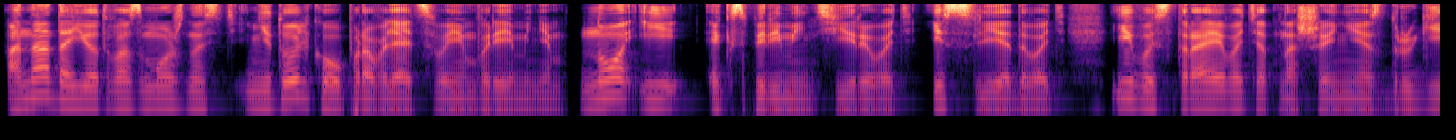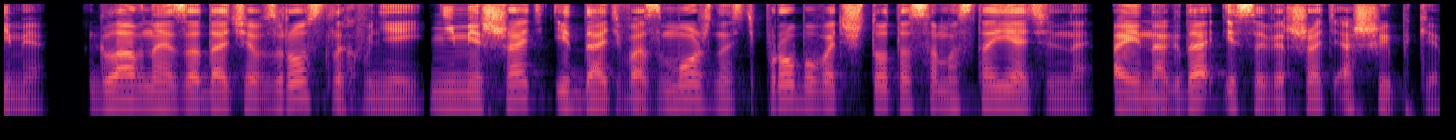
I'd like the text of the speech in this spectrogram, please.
Она дает возможность не только управлять своим временем, но и экспериментировать, исследовать и выстраивать отношения с другими. Главная задача взрослых в ней – не мешать и дать возможность пробовать что-то самостоятельно, а иногда и совершать ошибки.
